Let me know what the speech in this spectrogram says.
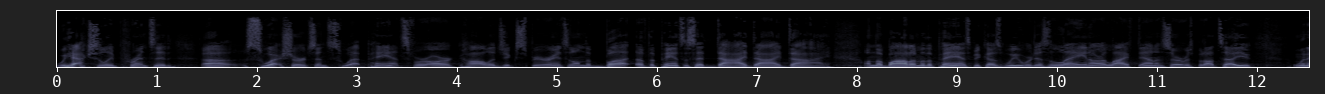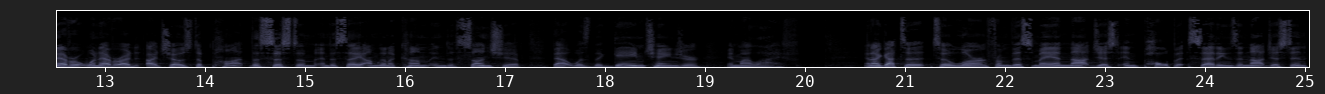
We actually printed uh, sweatshirts and sweatpants for our college experience, and on the butt of the pants it said "Die, die, die" on the bottom of the pants because we were just laying our life down in service. But I'll tell you, whenever whenever I, I, chose to punt the system and to say I'm going to come into sonship, that was the game changer in my life. And I got to, to learn from this man, not just in pulpit settings and not just in,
